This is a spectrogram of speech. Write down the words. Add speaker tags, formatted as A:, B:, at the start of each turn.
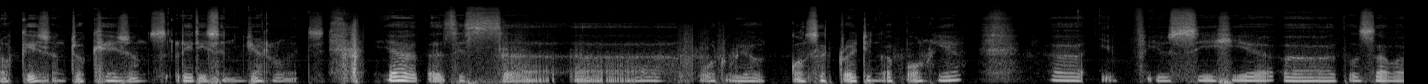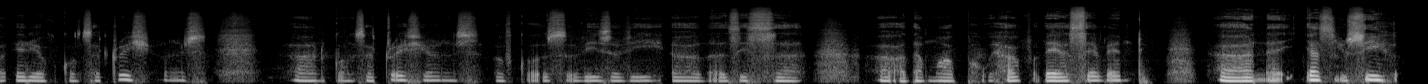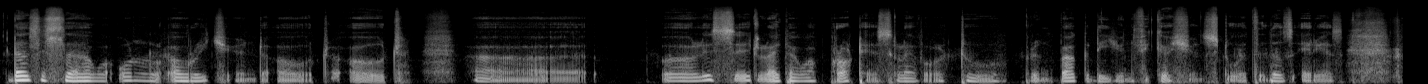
A: on occasion to occasions, ladies and gentlemen. Yeah, this is uh, uh, what we are concentrating upon here. Uh, if you see here, uh, those are our area of concentrations and concentrations, of course, vis-a-vis -vis, this uh, uh, the map we have there seven and uh, as you see this is our own outreach and out out. Uh, uh, let's say it like our protest level to bring back the unifications towards those areas.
